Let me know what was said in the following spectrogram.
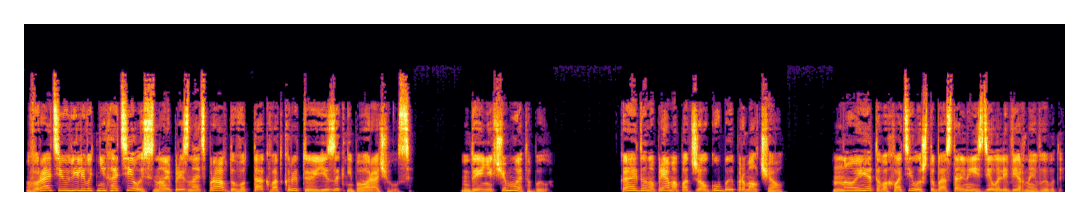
Врать и увиливать не хотелось, но и признать правду вот так в открытую язык не поворачивался. Да и ни к чему это было. Кайден упрямо поджал губы и промолчал. Но и этого хватило, чтобы остальные сделали верные выводы.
